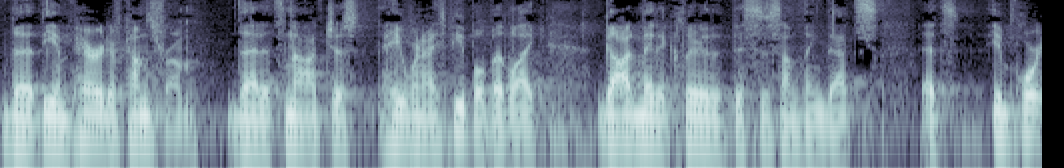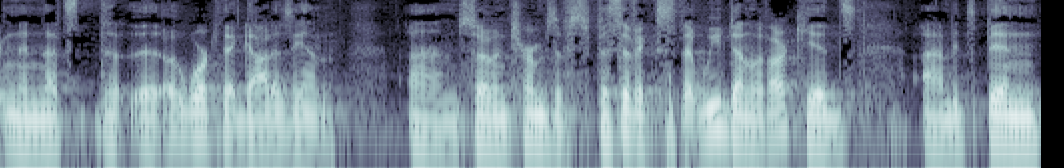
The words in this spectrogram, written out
the, the imperative comes from. That it's not just, hey, we're nice people, but like God made it clear that this is something that's, that's important and that's the work that God is in. Um, so, in terms of specifics that we've done with our kids, um, it's been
